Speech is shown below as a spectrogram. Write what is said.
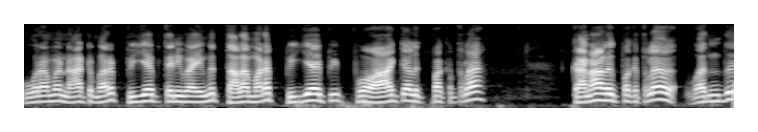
பூராமே நாட்டு மரம். பிஏபி தனி வாயுங்க. தலைமரம் பிஏபி இப்போ ஆய்க்காலுக்கு பக்கத்தில் கனாலுக்கு பக்கத்தில் வந்து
